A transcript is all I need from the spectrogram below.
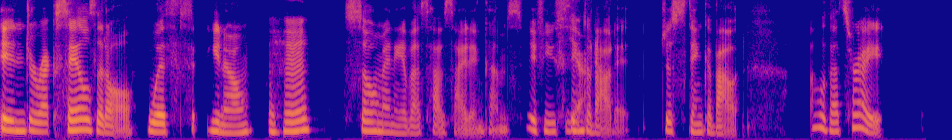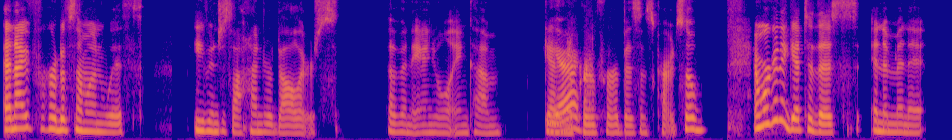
in direct sales at all with, you know, Mm-hmm. so many of us have side incomes. If you think Yeah. about it, just think about, oh, that's right. And I've heard of someone with even just a hundred dollars of an annual income getting Yeah. approved for a business card. So, and we're going to get to this in a minute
